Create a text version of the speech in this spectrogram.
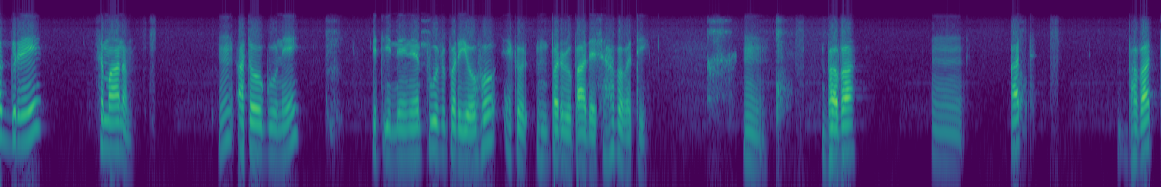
अग्रे समानम्। अतो गुणे इति पूर्वपरयोः एक पररूपादेशः भवति। भव अत्, भवत्,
